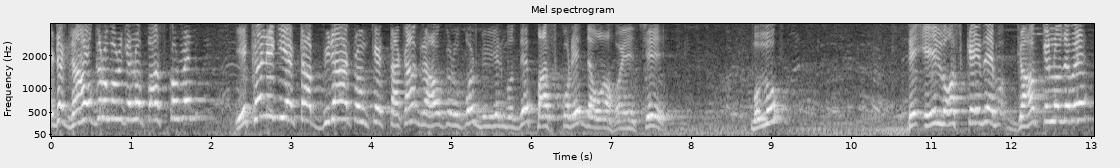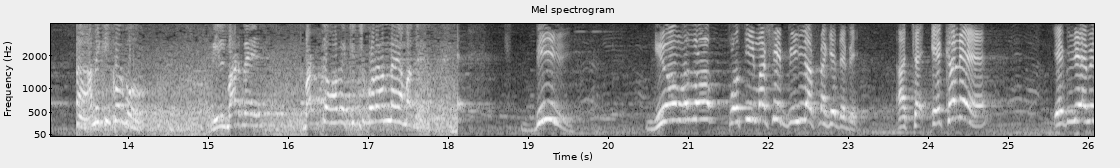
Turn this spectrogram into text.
এটা গ্রাহকের উপর কেন পাস করবেন? এখানে কি একটা বিরাট অঙ্কের টাকা গ্রাহকের উপর বিলের মধ্যে পাস করে দেওয়া হয়েছে। বলল তো এই লস কে গ্রাহক কেন দেবে? আমি কি করব? বিল বাড়বে। বাড়তে হবে কিছু করার নাই আমাদের। বিল নিয়ম হলো প্রতি মাসে বিল আপনাকে দেবে। আচ্ছা এখানে এগুলি আমি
